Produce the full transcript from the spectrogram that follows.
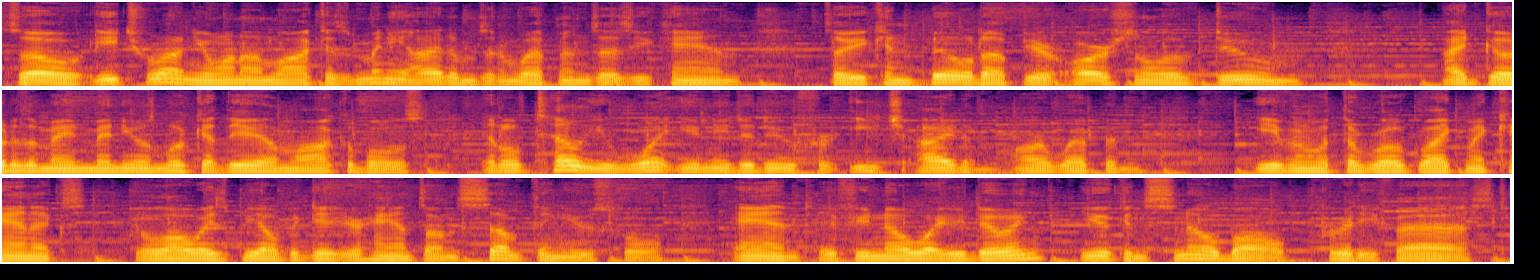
So each run you want to unlock as many items and weapons as you can so you can build up your arsenal of doom. I'd go to the main menu and look at the unlockables. It'll tell you what you need to do for each item or weapon. Even with the roguelike mechanics, you'll always be able to get your hands on something useful, and if you know what you're doing, you can snowball pretty fast.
